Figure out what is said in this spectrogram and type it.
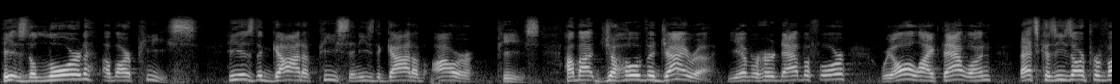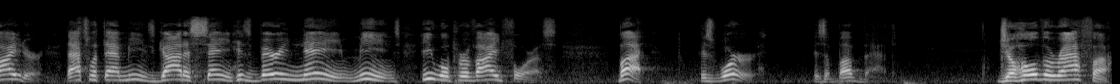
He is the Lord of our peace. He is the God of peace, and he's the God of our peace. How about Jehovah Jireh? You ever heard that before? We all like that one. That's because he's our provider. That's what that means. God is saying his very name means he will provide for us. But his word is above that. Jehovah Rapha,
